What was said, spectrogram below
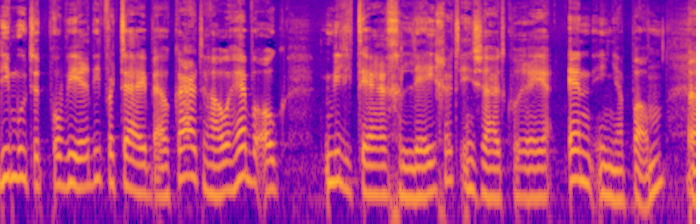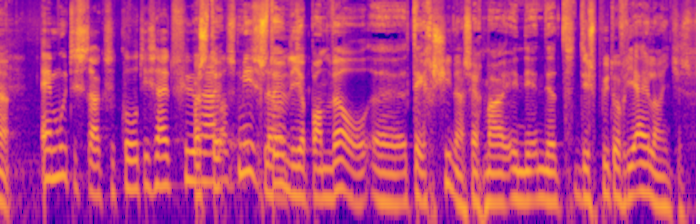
die moeten proberen die partijen bij elkaar te houden. Hebben ook militairen gelegerd in Zuid-Korea en in Japan. ja. En moeten straks de kooltjes uit het vuur Maar halen steun- als misloopt. steunde Japan wel eh, tegen China, zeg maar, in, de- in dat dispuut over die eilandjes?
